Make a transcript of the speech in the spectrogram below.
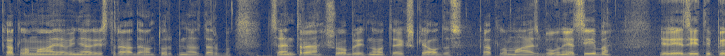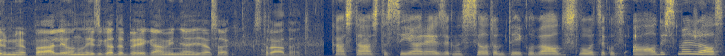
katlu māja, viņa arī strādā un turpinās darbu. Centrā šobrīd notiek šķeldas katlu mājas būvniecība, ir iedzīti pirmie pāļi, un līdz gada beigām viņai jāsāk strādāt. Kā stāsta Sijā Reizegnas siltumtīkla valdes loceklis Aldis Mežals,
